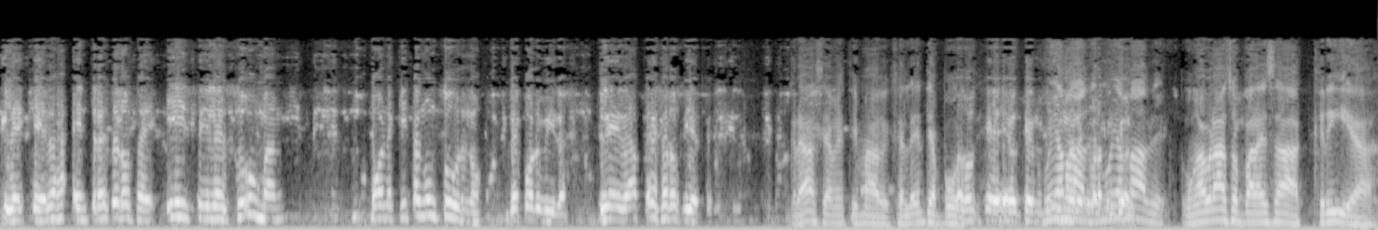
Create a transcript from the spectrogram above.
le queda en 306 y si le suman o le quitan un turno de por vida, le da 307. Gracias, mi estimado. Excelente aporte. Ok, ok, Muy amable, gracias, muy amable. Un abrazo para esa cría,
